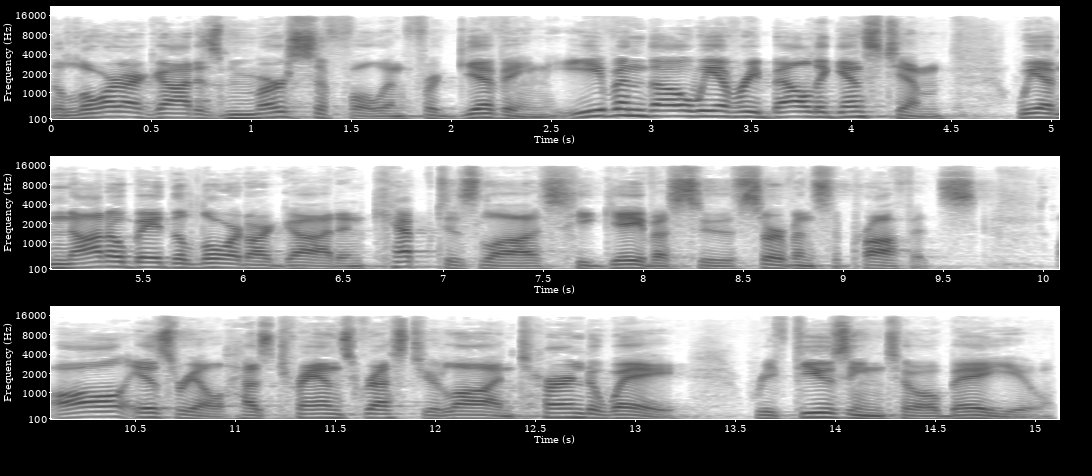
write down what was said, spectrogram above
The Lord our God is merciful and forgiving. Even though we have rebelled against him, we have not obeyed the Lord our God and kept his laws he gave us through the servants, of prophets. All Israel has transgressed your law and turned away, refusing to obey you.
